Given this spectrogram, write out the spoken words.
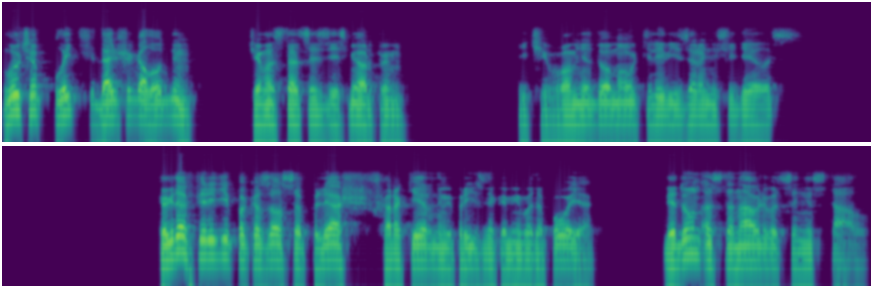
Лучше плыть дальше голодным, чем остаться здесь мертвым. И чего мне дома у телевизора не сиделось? Когда впереди показался пляж с характерными признаками водопоя, ведун останавливаться не стал.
